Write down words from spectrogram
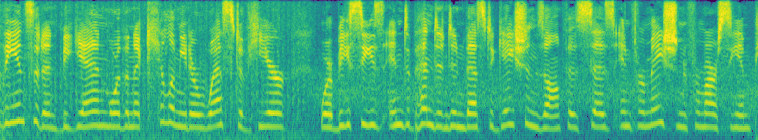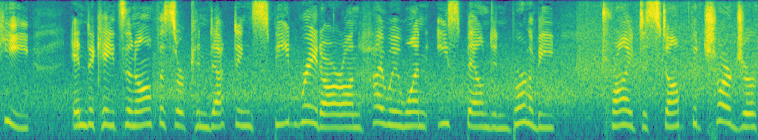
The incident began more than a kilometer west of here, where BC's Independent Investigations Office says information from RCMP indicates an officer conducting speed radar on Highway 1 eastbound in Burnaby tried to stop the Charger,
